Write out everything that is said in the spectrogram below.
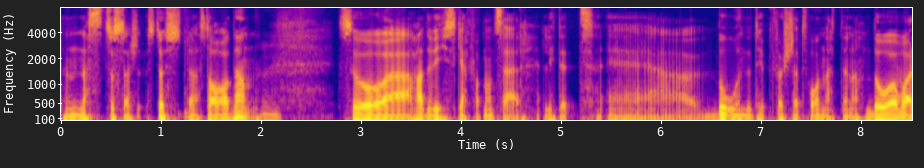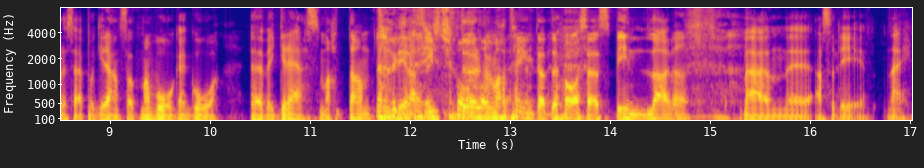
den näst största, största staden. Mm. Så eh, hade vi skaffat något så här litet eh, boende typ första två nätterna. Då var det så här på gränsen att man vågar gå över gräsmattan till deras ytterdörr för man tänkte att det var så här spindlar. Men eh, alltså det, nej.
